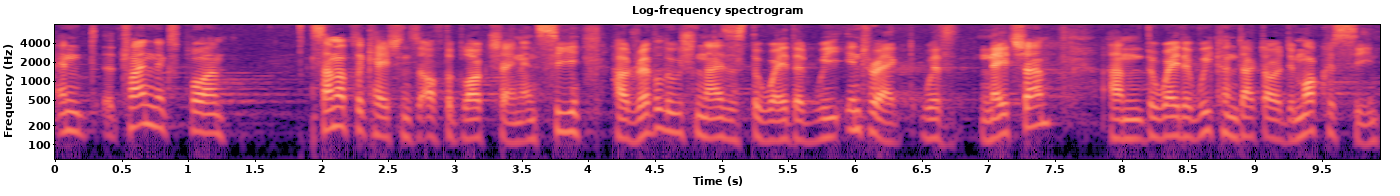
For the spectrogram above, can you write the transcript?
and uh, try and explore some applications of the blockchain and see how it revolutionizes the way that we interact with nature, um, the way that we conduct our democracy,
